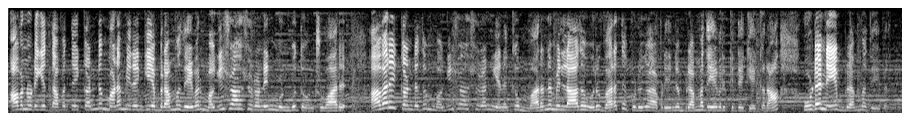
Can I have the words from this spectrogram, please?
அவனுடைய தவத்தை கண்டு மனம் இறங்கிய பிரம்மதேவர் மகிஷாசுரனின் முன்பு தோன்றுவாரு. அவரை கண்டதும் மகிஷாசுரன் எனக்கு மரணமில்லாத ஒரு வரத்தை கொடுங்க அப்படின்னு பிரம்மதேவர்கிட்ட கேட்குறான் உடனே பிரம்மதேவர்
